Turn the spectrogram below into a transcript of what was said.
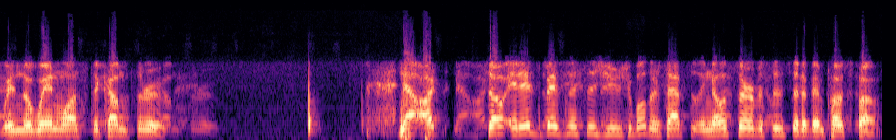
when the wind wants to come through. Now, are, so it is business as usual. There's absolutely no services that have been postponed.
